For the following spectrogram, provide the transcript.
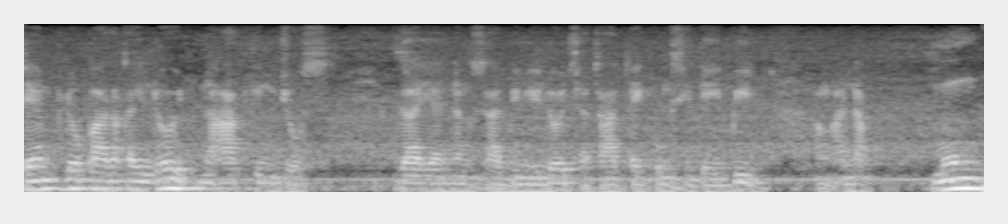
templo para kay Lord na aking Diyos. Gaya ng sabi ni Lord sa tatay kong si David, ang anak mong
